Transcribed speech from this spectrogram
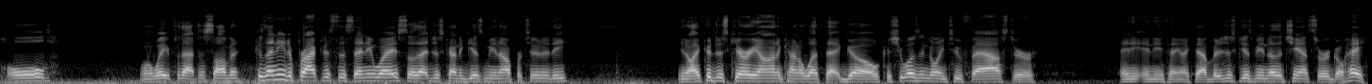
Hold. I'm gonna wait for that to soften because I need to practice this anyway. So that just kind of gives me an opportunity. You know, I could just carry on and kind of let that go because she wasn't going too fast or any, anything like that. But it just gives me another chance to go, hey,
